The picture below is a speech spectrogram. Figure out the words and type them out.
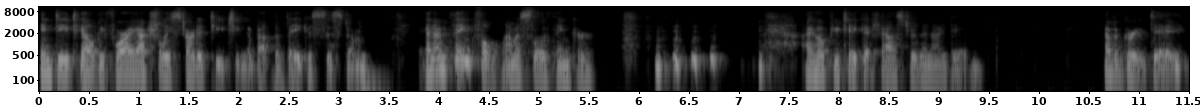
in detail before I actually started teaching about the vagus system. And I'm thankful I'm a slow thinker. I hope you take it faster than I did. Have a great day.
